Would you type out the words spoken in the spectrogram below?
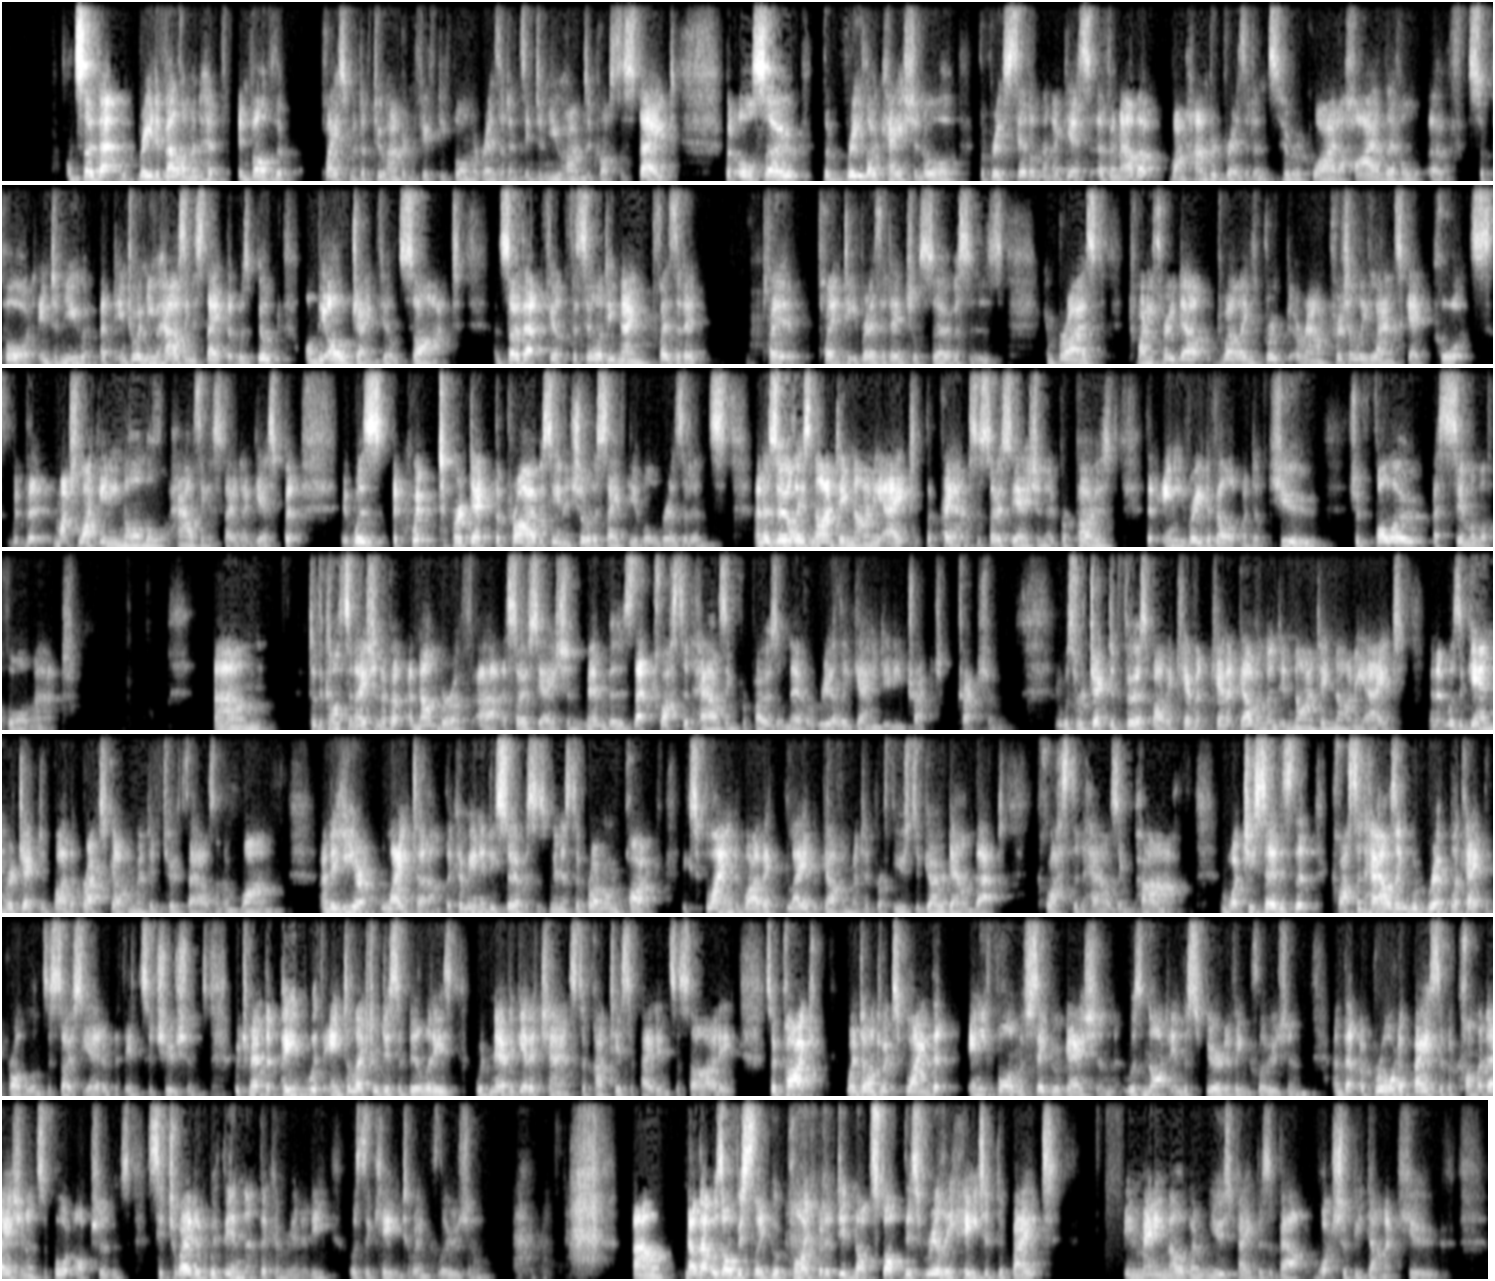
And so that redevelopment had involved the placement of 250 former residents into new homes across the state, but also the relocation or the resettlement, I guess, of another 100 residents who required a higher level of support into, new, into a new housing estate that was built on the old Janefield site. And so that facility named Pleasant, Plenty Residential Services comprised 23 dwellings grouped around prettily landscaped courts, much like any normal housing estate, I guess, but it was equipped to protect the privacy and ensure the safety of all residents. And as early as 1998, the Parents Association had proposed that any redevelopment of Kew should follow a similar format. Um, to the consternation of a, a number of uh, association members, that clustered housing proposal never really gained any tra traction. It was rejected first by the Kennett government in 1998, and it was again rejected by the Bracks government in 2001. And a year later, the Community Services Minister, Bronwyn Pike, explained why the Labor government had refused to go down that clustered housing path. And what she said is that clustered housing would replicate the problems associated with institutions, which meant that people with intellectual disabilities would never get a chance to participate in society. So Pike went on to explain that any form of segregation was not in the spirit of inclusion and that a broader base of accommodation and support options situated within the community was the key to inclusion. Um, now that was obviously a good point, but it did not stop this really heated debate in many Melbourne newspapers about what should be done at Kew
